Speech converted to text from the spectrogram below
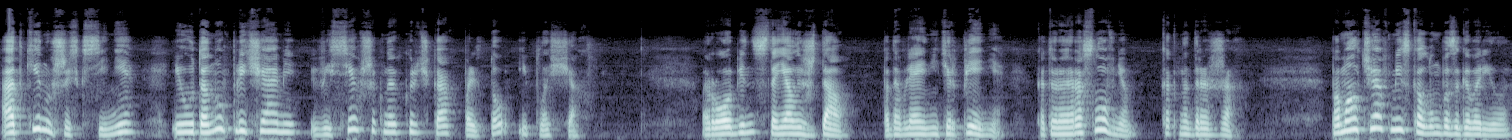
откинувшись к стене и утонув плечами в висевших на крючках пальто и плащах. Робин стоял и ждал, подавляя нетерпение, которое росло в нем, как на дрожжах. Помолчав, мисс Колумба заговорила.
